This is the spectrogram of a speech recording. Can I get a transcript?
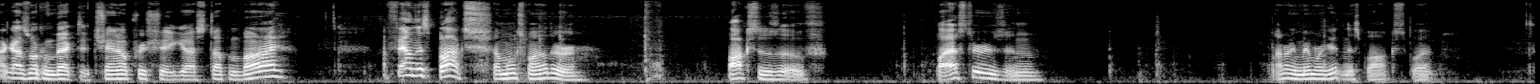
Hi guys, welcome back to the channel. Appreciate you guys stopping by. I found this box amongst my other boxes of blasters and I don't remember getting this box, but it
